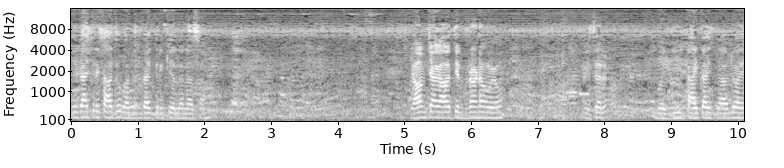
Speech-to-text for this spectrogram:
हे काहीतरी काजू घालून काहीतरी केलेलं असं. हे आमच्या गावातील प्रणव हो. हे सर बघी काय काय चालू आहे.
